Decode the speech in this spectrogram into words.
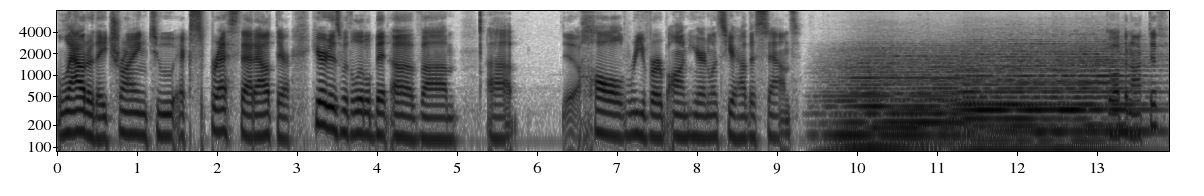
loud are they trying to express that out there? Here it is with a little bit of um, uh, hall reverb on here, and let's hear how this sounds. Go up an octave.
